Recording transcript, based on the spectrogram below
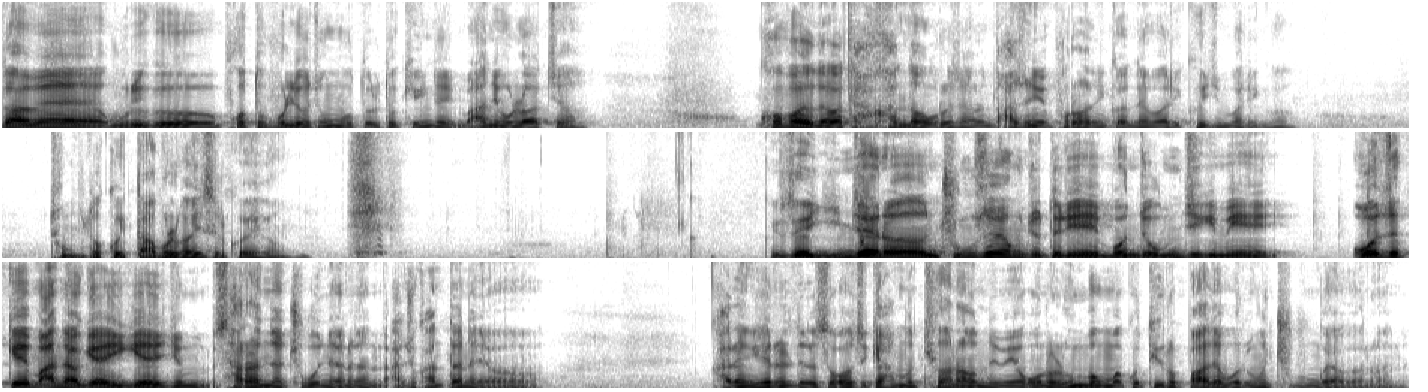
그 다음에 우리 그 포트폴리오 종목들도 굉장히 많이 올라왔죠. 커버에 내가 다 간다고 그러잖아. 나중에 보라니까 내 말이 거짓말인가? 전부 다 거의 더블 가 있을 거예요. 그래서 이제는 중소형주들이 먼저 움직임이 어저께 만약에 이게 지금 살았냐 죽었냐는 아주 간단해요. 가령 예를 들어서 어저께 한번 튀어나온 놈이 오늘 음봉 맞고 뒤로 빠져버리면 죽은 거야, 그거는.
